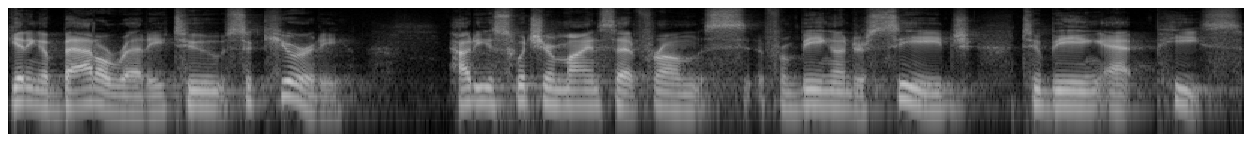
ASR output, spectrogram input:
getting a battle ready, to security? How do you switch your mindset from, from being under siege to being at peace?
